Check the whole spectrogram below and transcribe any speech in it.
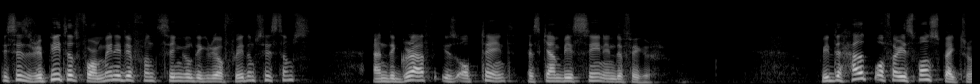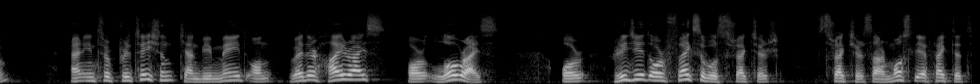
This is repeated for many different single degree of freedom systems, and the graph is obtained as can be seen in the figure. With the help of a response spectrum, an interpretation can be made on whether high-rise or low-rise or rigid or flexible structures, structures are mostly affected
